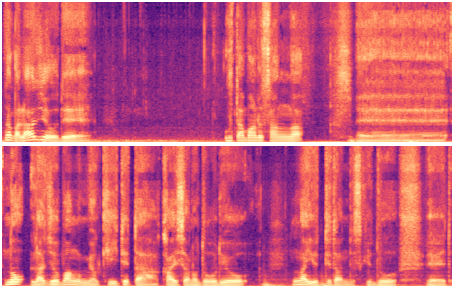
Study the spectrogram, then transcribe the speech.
ー、なんかラジオで、歌丸さんがえー、のラジオ番組を聞いてた会社の同僚が言ってたんですけど、えーと、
